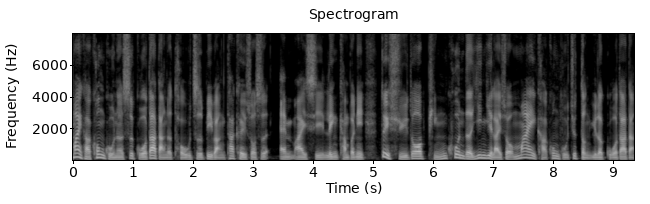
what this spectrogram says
麦卡控股呢是国大党的投资臂膀，它可以说是 MIC Link Company。对许多贫困的印裔来说，麦卡控股就等于了国大党。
